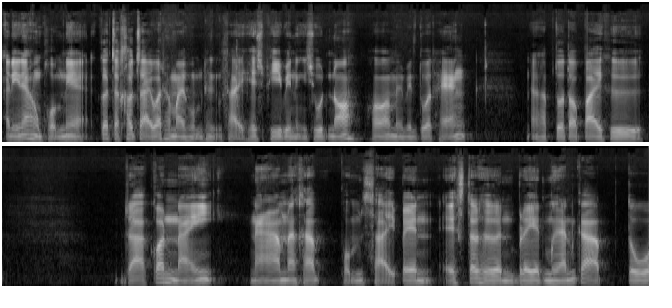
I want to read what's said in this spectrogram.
อันนี้หน้าของผมเนี่ย ก็จะเข้าใจว่าทำไมผมถึงใส่ HP เป็นหนึ่งชุดเนาะเพราะว่ามันเป็นตัวแท้งนะครับ ตัวต่อไปคือดราก้อนไนน้ำนะครับ ผมใส่เป็น Extra Turn เบรดเหมือนกับตัว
